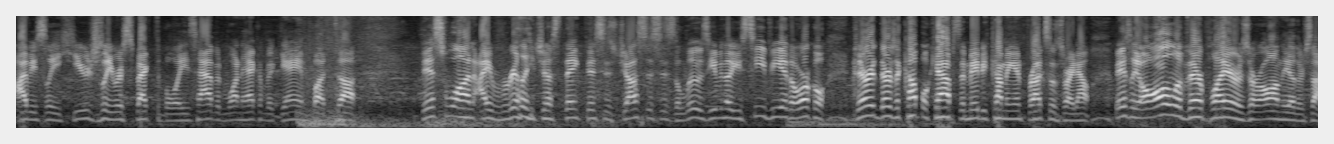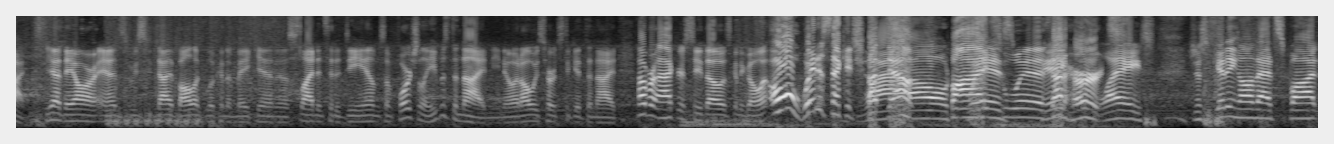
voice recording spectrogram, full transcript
obviously hugely respectable. He's having one heck of a game, but. Uh, this one, I really just think this is Justus's to lose, even though you see via the Oracle, there, there's a couple caps that may be coming in for Excellence right now. Basically, all of their players are on the other side. Yeah, they are, and we see Diabolic looking to make in a slide into the DMs. Unfortunately, he was denied. You know, it always hurts to get denied. However, accuracy, though, is going to go in. Oh, wait a second, shut wow, down by. Twiz. That hurts. Place. Just getting on that spot.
